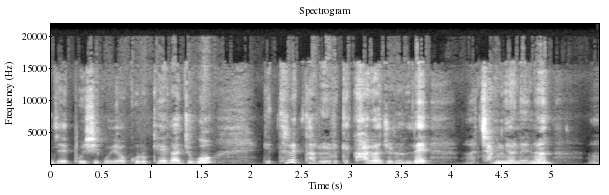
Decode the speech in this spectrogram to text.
이제 보시고요. 그렇게 해가지고 이렇게 트랙터로 이렇게 갈아주는데 어, 작년에는 어,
